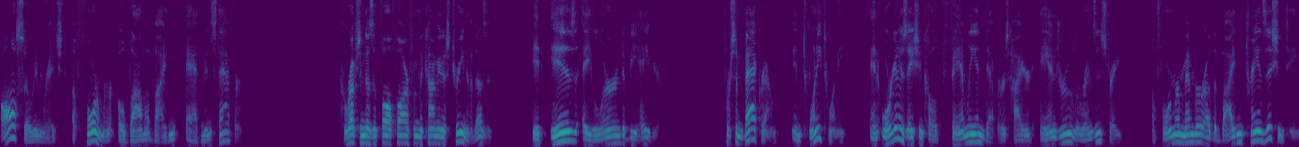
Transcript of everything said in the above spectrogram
also enriched a former Obama Biden admin staffer. Corruption doesn't fall far from the communist tree now, does it? It is a learned behavior. For some background, in 2020, an organization called Family Endeavors hired Andrew Lorenzen-Strait, a former member of the Biden transition team.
